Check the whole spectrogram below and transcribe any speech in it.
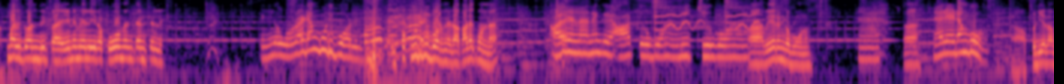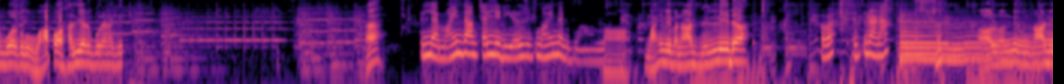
அக்மலுக்கு வந்து இப்ப என்ன மேல இர கோவம் எந்தன்னு சொல்லு. இல்லை ஒரு இடம் கூடி போறது இப்ப கூட்டிட்டு போறேன்டா கடைக்கு ஒண்ணு அதில் எனக்கு ஆற்றுக்கு போகணும் பீச்சுக்கு போகணும். வேற எங்க போகணும்? ஆ, நிறைய இடம் போகணும் ஆ, அப்படியெல்லாம் போறதுக்கு வாப்பாவா சல்லி அனுப்புற எனக்கு. ஆ? இல்லை மஹிந்தான் சல்லடி அதை சுற்றி மஹிந்தான் போகணும் ஆ, மஹிந்த இப்ப நாட்டு இல்லையடா. அவ செத்துட்டானா? ஆள் வந்து நாடு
